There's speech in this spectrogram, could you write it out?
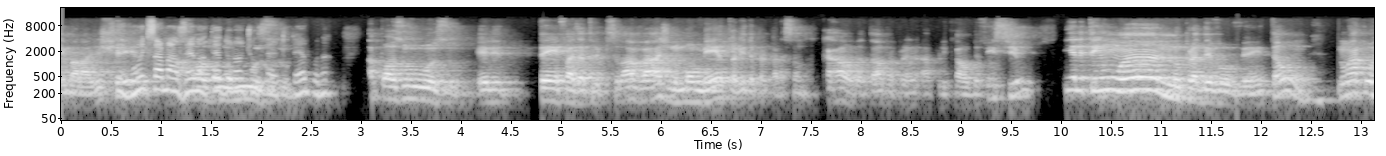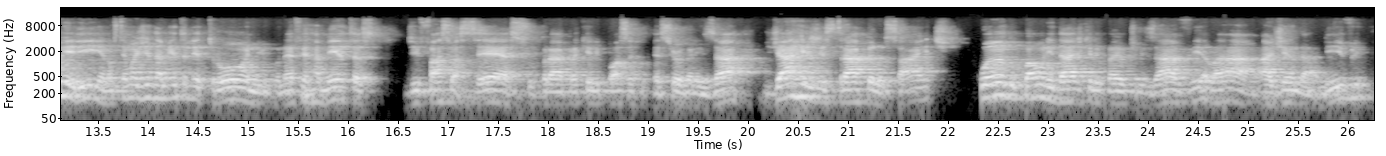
a embalagem cheia. E muitos armazenam até durante uso, um certo tempo, né? Após o uso, ele tem, faz a tríplice lavagem, no momento ali da preparação da calda, tal, para aplicar o defensivo, e ele tem um ano para devolver. Então, não há correria, nós temos agendamento eletrônico, né, ferramentas de fácil acesso para que ele possa eh, se organizar, já registrar pelo site, quando, qual unidade que ele vai utilizar, vê lá a agenda livre,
